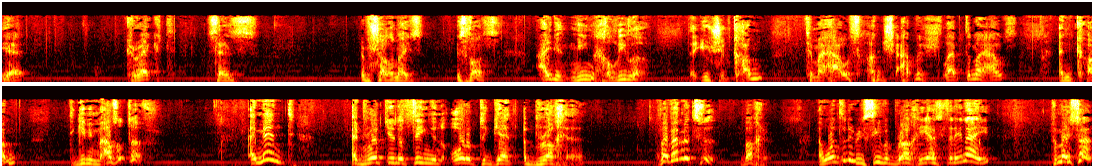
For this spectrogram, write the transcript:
Yeah? Correct? Says Reb Eisen. Is was? I didn't mean Chalila that you should come to my house on Shabbos, slept to my house, and come to give me mazel tov. I meant I brought you the thing in order to get a bracha. My mitzvah, bacher. I wanted to receive a bracha yesterday night for my son.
